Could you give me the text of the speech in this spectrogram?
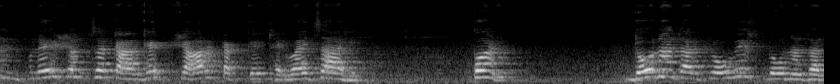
इन्फ्लेशनचं टार्गेट चार टक्के ठेवायचं आहे. पण दोन हजार चोवीस दोन हजार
